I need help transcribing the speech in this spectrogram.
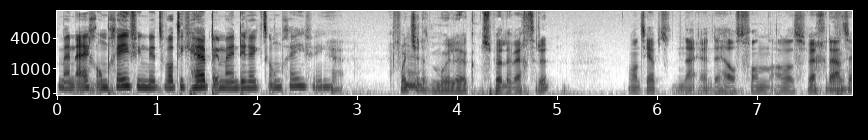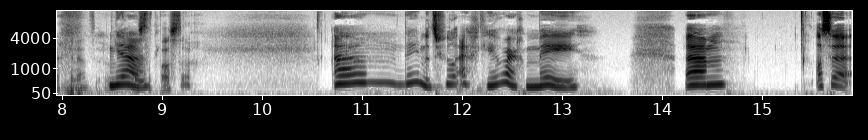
mijn eigen omgeving, met wat ik heb in mijn directe omgeving. Ja. Vond je Ja. het moeilijk om spullen weg te doen? Want je hebt nou ja, de helft van alles weggedaan, zeg je net. Ja. Was dat lastig? Ehm, nee, dat viel eigenlijk heel erg mee. Ehm, als ze,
